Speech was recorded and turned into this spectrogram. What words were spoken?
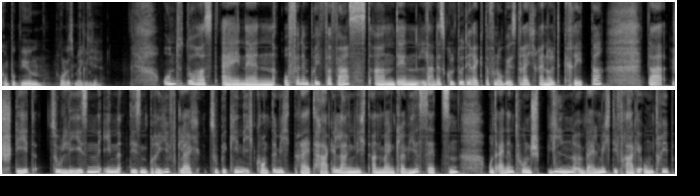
Komponieren, alles Mögliche. Und du hast einen offenen Brief verfasst an den Landeskulturdirektor von Oberösterreich, Reinhold Kreter. Da steht zu lesen in diesem Brief gleich zu Beginn. Ich konnte mich drei Tage lang nicht an mein Klavier setzen und einen Ton spielen, weil mich die Frage umtrieb,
